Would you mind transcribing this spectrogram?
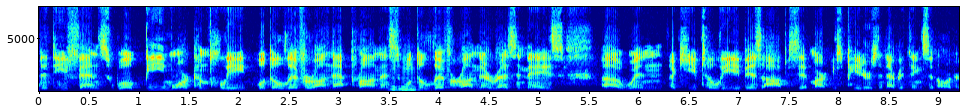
the defense will be more complete, will deliver on that promise, mm-hmm. will deliver on their resumes uh, when Aqib Talib is opposite Marcus Peters and everything's in order.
